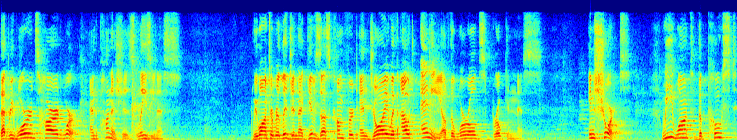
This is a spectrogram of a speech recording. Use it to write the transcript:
that rewards hard work and punishes laziness. We want a religion that gives us comfort and joy without any of the world's brokenness. In short, we want the post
